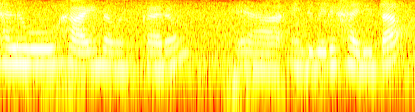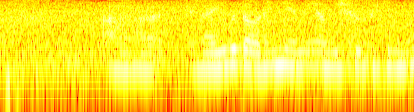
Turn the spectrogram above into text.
ഹലോ ഹായ് നമസ്കാരം. എന്റെ പേര് ഹരിത. ലൈവ് തുടങ്ങിയെന്ന് ഞാൻ വിശ്വസിക്കുന്നു.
